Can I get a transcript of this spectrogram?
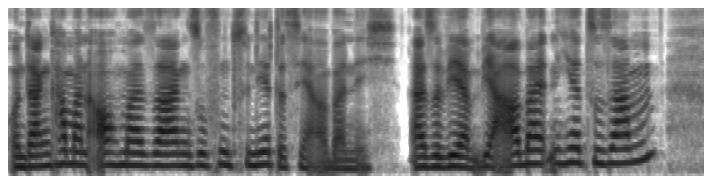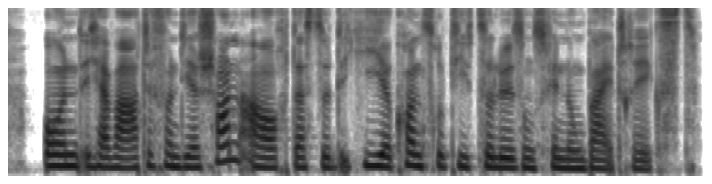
und dann kann man auch mal sagen, so funktioniert das ja aber nicht. Also wir, wir arbeiten hier zusammen und ich erwarte von dir schon auch, dass du hier konstruktiv zur Lösungsfindung beiträgst.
